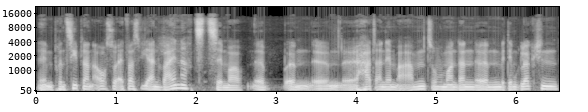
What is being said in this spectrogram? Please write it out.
im Prinzip dann auch so etwas wie ein Weihnachtszimmer äh, ähm, äh, hat an dem Abend, wo man dann äh, mit dem Glöckchen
